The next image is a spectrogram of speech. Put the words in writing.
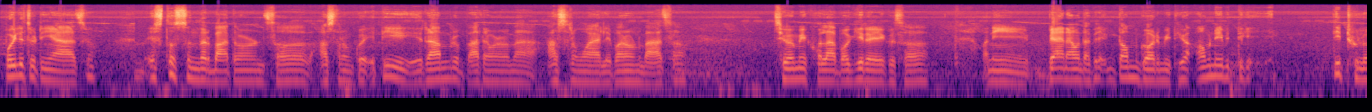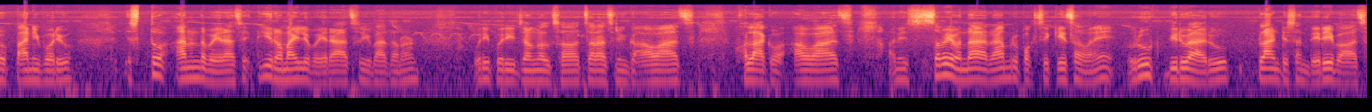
पहिलोचोटि यहाँ आएको छु। यस्तो सुन्दर वातावरण छ आश्रमको यति राम्रो वातावरणमा आश्रम उहाँहरूले बनाउनु भएको छ। छेउमै खोला बगिरहेको छ अनि बिहान आउँदा फेरि एकदम गर्मी थियो। आउने बित्तिकै यति ठुलो पानी पऱ्यो यस्तो आनन्द भइरहेछ यति रमाइलो भइरहेछ यो वातावरण। वरिपरि जङ्गल छ चराचुरुङ्गीको आवाज खोलाको आवाज अनि सबैभन्दा राम्रो पक्ष के छ भने रुख बिरुवाहरू प्लान्टेसन धेरै भएको छ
